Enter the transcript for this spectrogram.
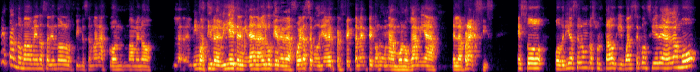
estando más o menos saliendo los fines de semana con más o menos el mismo estilo de vida y terminar en algo que desde afuera se podría ver perfectamente como una monogamia en la praxis. ¿Eso podría ser un resultado que igual se considere ágamo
